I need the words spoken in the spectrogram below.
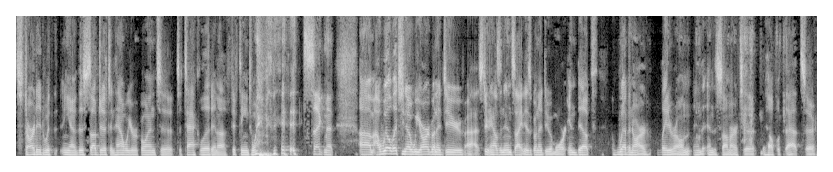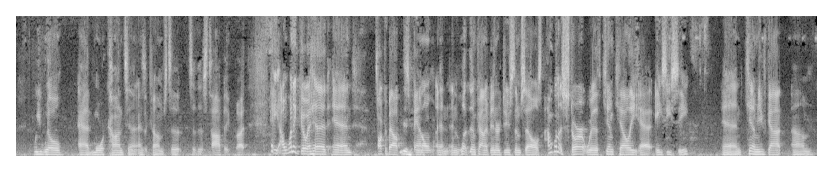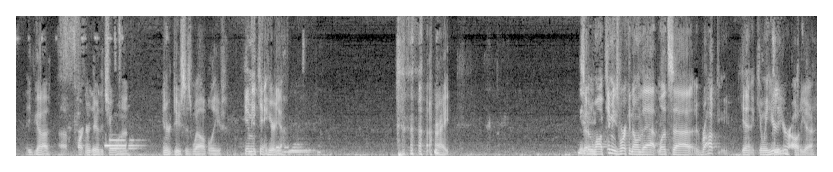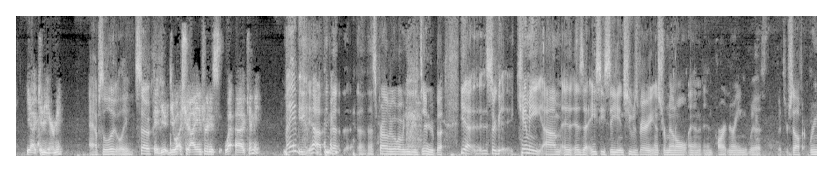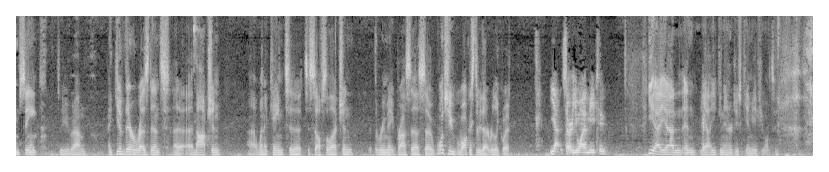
started with you know this subject and how we were going to to tackle it in a 15 20 minute segment um, i will let you know we are going to do uh, student housing insight is going to do a more in-depth webinar later on in the in the summer to, to help with that so we will add more content as it comes to to this topic but hey i want to go ahead and talk about this panel and, and let them kind of introduce themselves. I'm going to start with Kim Kelley at ACC. And Kim, you've got um, you've got a, a, partner there that you want to introduce as well, I believe. Kim, he can't hear you. All right. So while Kimmy's working on that, let's uh, Rob. Can, can we hear your audio? Yeah, can you hear me? Absolutely. So, okay, do, you, do you, should I introduce uh, Kimmy? Maybe, yeah. I think that that's probably what we need to do. But yeah, so Kimmy um, is at ACC, and she was very instrumental in, in partnering with with yourself at RoomSync to um, give their residents uh, an option uh, when it came to to self selection with the roommate process. So, why don't you walk us through that really quick? Yeah, sorry, you wanted me to? Yeah, yeah, and, and yeah, you can introduce Kimmy if you want to.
